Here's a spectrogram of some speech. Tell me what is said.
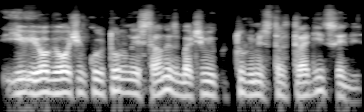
и, и обе очень культурные страны с большими культурными традициями.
